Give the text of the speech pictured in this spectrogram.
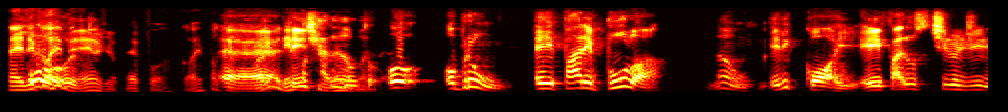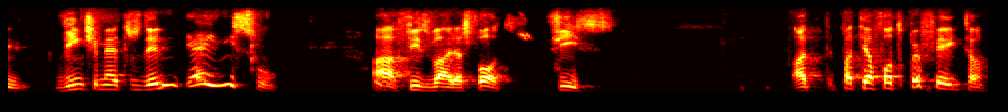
É, ele corre bem, já, é, pô, corre pra caramba. É, tem tipo, caramba. Ô, ô, Brum, ele para e pula? Não, ele corre, ele faz os tiros de 20 metros dele e é isso. Ah, fiz várias fotos? Fiz. Pra ter a foto perfeita.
